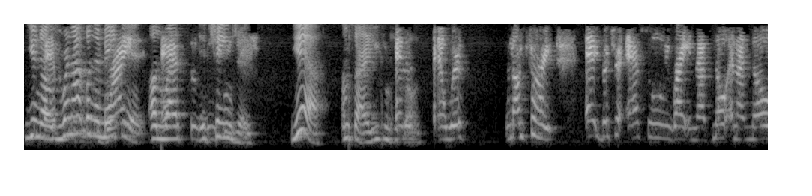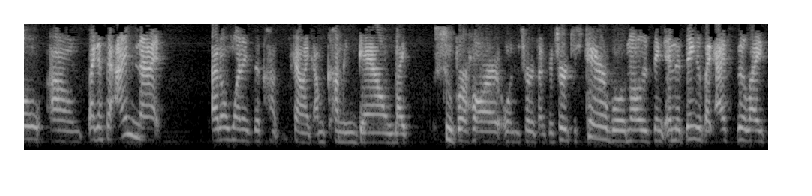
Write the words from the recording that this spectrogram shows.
you know Absolutely. we're not going to make right. it unless Absolutely. it changes yeah i'm sorry you can keep and, going and we're no, i'm sorry hey but you're absolutely right and i know and i know um like i said i'm not I don't want it to come, sound like I'm coming down like super hard on the church, like the church is terrible and all this thing. And the thing is, like, I feel like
